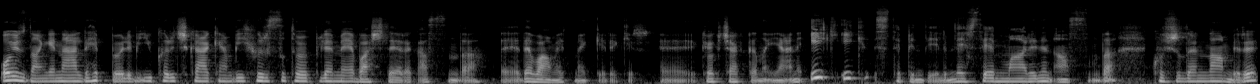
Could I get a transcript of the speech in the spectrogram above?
O yüzden genelde hep böyle bir yukarı çıkarken bir hırsı törpülemeye başlayarak aslında e, devam etmek gerekir. E, kök çakranın yani ilk ilk stepin diyelim nefsi emmarenin aslında koşullarından biri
